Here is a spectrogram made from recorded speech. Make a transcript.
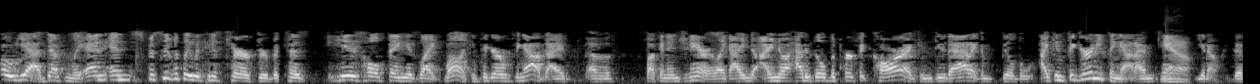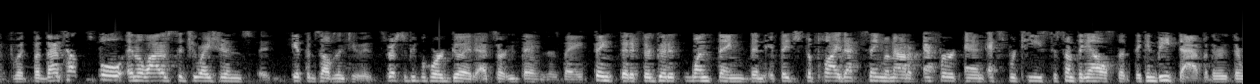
Oh yeah, definitely, and and specifically with his character because his whole thing is like, well, I can figure everything out. I, I'm a fucking engineer. Like I, I know how to build the perfect car. I can do that. I can build. A, I can figure anything out. I can't. Yeah. You know, that, but but that's how people in a lot of situations get themselves into it. Especially people who are good at certain things, as they think that if they're good at one thing, then if they just apply that same amount of effort and expertise to something else, that they can beat that. But there there,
